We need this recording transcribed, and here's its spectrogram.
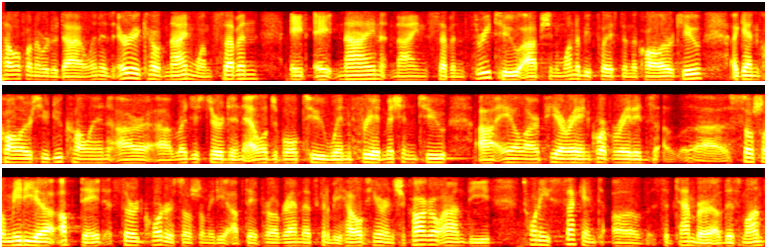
telephone number to dial in is area code 917-889-9732, option 1 to be placed in the caller queue. Again, callers who do call in are uh, registered and eligible to win free admission to uh, ALR PRA Incorporated's uh, social media update, third quarter social media update program that's going to be held here in Chicago on the 22nd of September of this month.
